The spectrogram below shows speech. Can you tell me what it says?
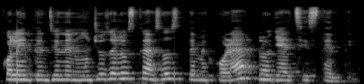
con la intención en muchos de los casos de mejorar lo ya existente.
